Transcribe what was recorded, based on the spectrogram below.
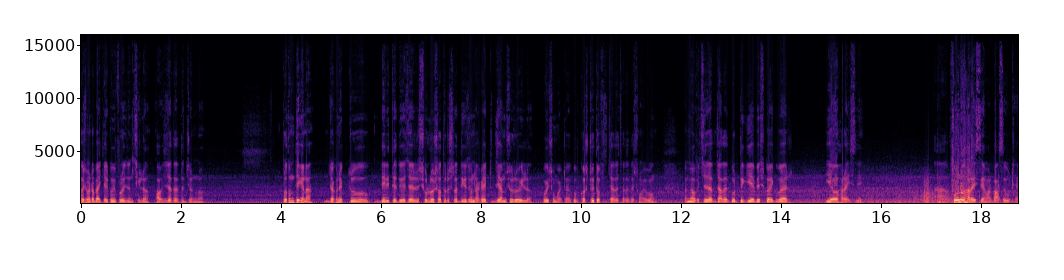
ওই সময়টা বাইকের খুবই প্রয়োজন ছিল অফিসে যাতায়াতের জন্য। প্রথম থেকে না, যখন একটু দেরিতে দুই হাজার ষোলো, সতেরো সালের দিকে যখন ঢাকায় একটু জ্যাম শুরু হইল, ওই সময়টা খুব কষ্ট হতো অফিসে যাতায়াত, যাতায়াতের সময় এবং আমি অফিসে যাতায়াত করতে গিয়ে বেশ কয়েকবার ইয়েও হারাইছি। ফোনও হারাইছি আমার বাসে উঠে।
